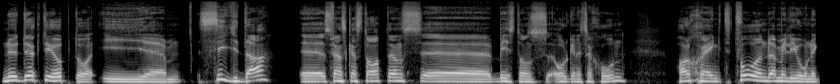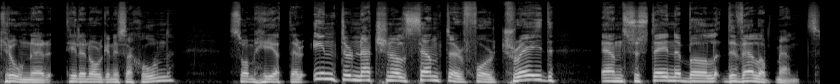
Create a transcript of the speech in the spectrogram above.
Nu dök det upp då i eh, Sida, eh, svenska statens eh, biståndsorganisation, har skänkt 200 miljoner kronor till en organisation som heter International Center for Trade and Sustainable Development.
